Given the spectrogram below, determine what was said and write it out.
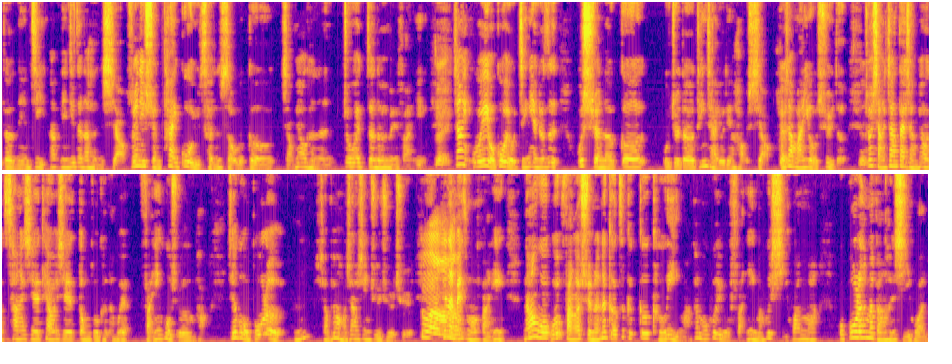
的年纪，那、嗯、年纪真的很小，所以你选太过于成熟的歌，小朋友可能就会真的会没反应。对，像我也有过有经验，就是我选了歌，我觉得听起来有点好笑，好像蛮有趣的，对就想象带小朋友唱一些跳一些动作，可能会反应或许会很好。结果我播了，嗯，小朋友好像兴趣缺缺，对啊，现在没什么反应。然后我我反而选了那个这个歌可以吗？他们会有反应吗？会喜欢吗？我播了，他们反而很喜欢，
